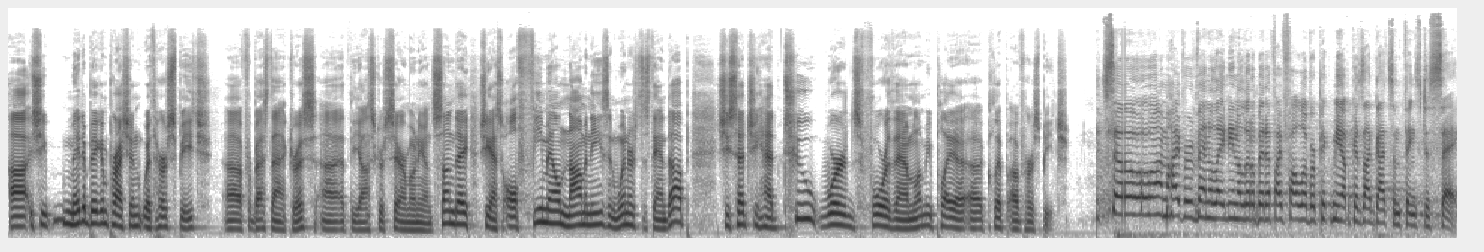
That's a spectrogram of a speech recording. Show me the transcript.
uh, she made a big impression with her speech. Uh, for Best Actress uh, at the Oscars ceremony on Sunday. She asked all female nominees and winners to stand up. She said she had two words for them. Let me play a, a clip of her speech. So I'm hyperventilating a little bit. If I fall over, pick me up because I've got some things to say.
